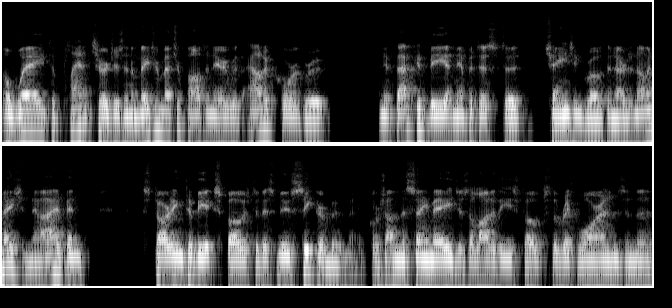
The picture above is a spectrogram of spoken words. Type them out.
a way to plant churches in a major metropolitan area without a core group and if that could be an impetus to change and growth in our denomination. Now i had been starting to be exposed to this new seeker movement. Of course i'm the same age as a lot of these folks the rick warrens and the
